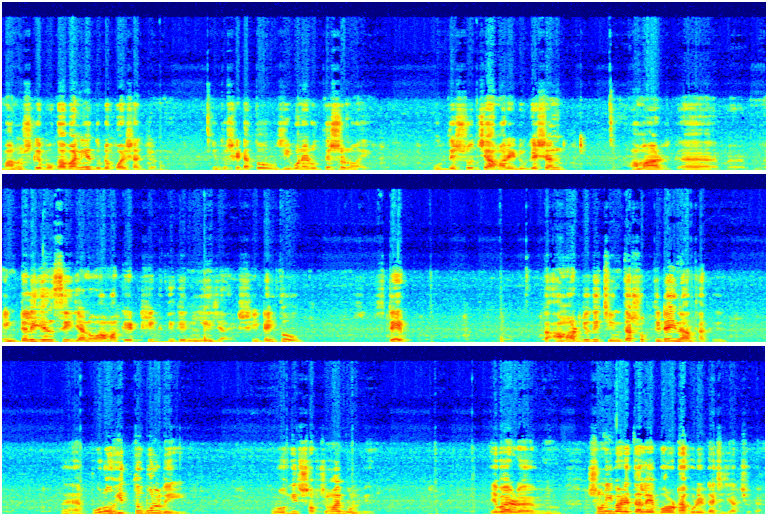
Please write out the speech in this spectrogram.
মানুষকে বোকা বানিয়ে দুটো পয়সার জন্য। কিন্তু সেটা তো জীবনের উদ্দেশ্য নয়। উদ্দেশ্য হচ্ছে আমার এডুকেশন আমার ইন্টেলিজেন্সি যেন আমাকে ঠিক দিকে নিয়ে যায় সেটাই তো স্টেপ তা আমার যদি চিন্তা শক্তিটাই না থাকে হ্যাঁ পুরোহিত তো বলবেই, পুরোহিত সবসময় বলবে। এবার শনিবারে তাহলে বড় ঠাকুরের কাছে যাচ্ছ কেন?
